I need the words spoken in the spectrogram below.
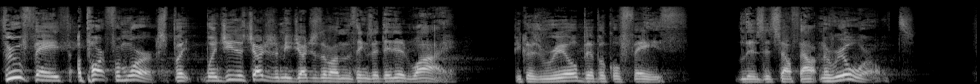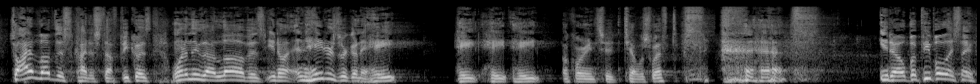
through faith apart from works. But when Jesus judges them, he judges them on the things that they did. Why? Because real biblical faith lives itself out in the real world. So I love this kind of stuff because one of the things I love is, you know, and haters are going to hate, hate, hate, hate, according to Taylor Swift. you know, but people they say,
